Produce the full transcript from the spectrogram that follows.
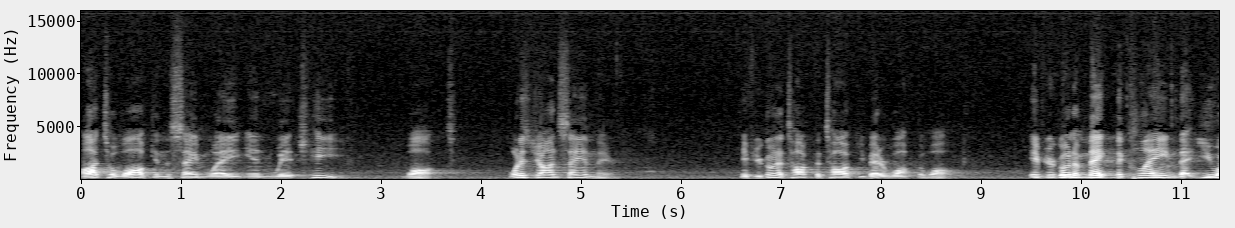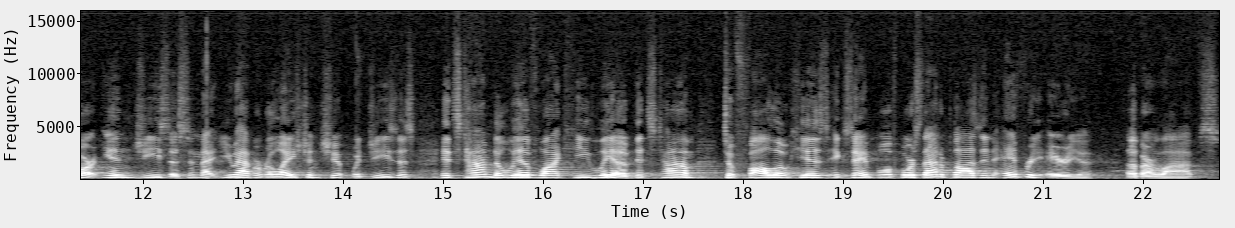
ought to walk in the same way in which he walked. What is John saying there? If you're going to talk the talk, you better walk the walk. If you're going to make the claim that you are in Jesus and that you have a relationship with Jesus, it's time to live like he lived. It's time to follow his example. Of course, that applies in every area of our lives.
